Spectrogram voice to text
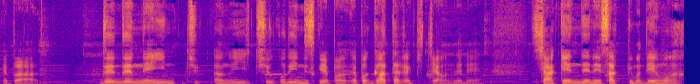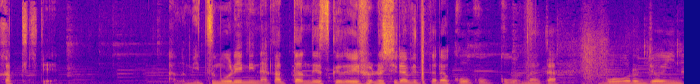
やっぱ全然ねいいあのいい中古でいいんですけどやっぱやっぱガタが来ちゃうんでね。車検でねさっきも電話がかかってきて。あの見積もりになかったんですけどいろいろ調べてたらここここなんかボールジョイン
